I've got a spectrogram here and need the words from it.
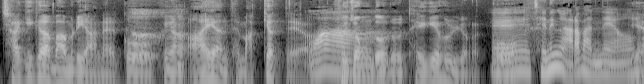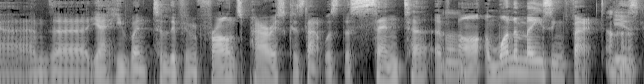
자기가 마무리 안 하고 그냥 아이한테 맡겼대요. 와. 그 정도로 되게 훌륭했고. 예, 재능을 알아봤네요. Yeah, and uh, yeah, he went to live in France, Paris, because that was the center of art. And one amazing fact is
